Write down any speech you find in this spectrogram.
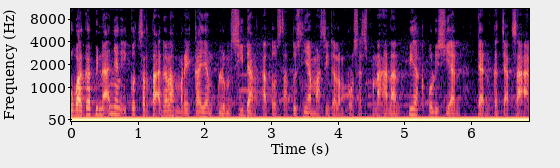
warga binaan yang ikut serta adalah mereka yang belum sidang atau statusnya masih dalam proses penahanan pihak kepolisian dan kejaksaan.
